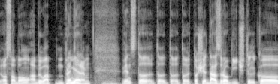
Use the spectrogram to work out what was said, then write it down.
e, osobą, a była premierem. Mhm. Więc to, to, to, to, to się da zrobić, tylko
